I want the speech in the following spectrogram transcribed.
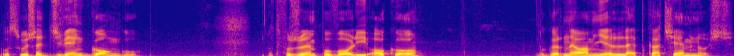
usłyszeć dźwięk gongu. Otworzyłem powoli oko, ogarnęła mnie lepka ciemność.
